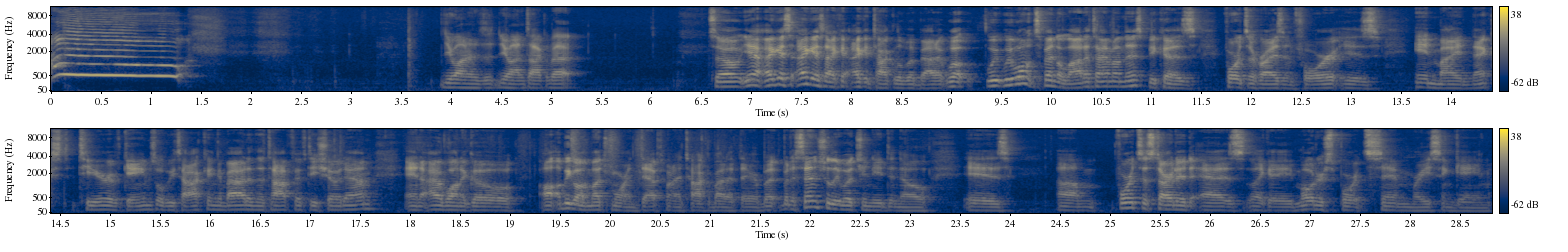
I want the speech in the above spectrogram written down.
Oh! Do you want to? Do you want to talk about? So yeah, I guess I guess I could, I could talk a little bit about it. Well, we, we won't spend a lot of time on this because Forza Horizon 4 is in my next tier of games we'll be talking about in the top 50 showdown and i want to go I'll, be going much more in depth when i talk about it there but but essentially what you need to know is um, forza started as like a motorsport sim racing game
